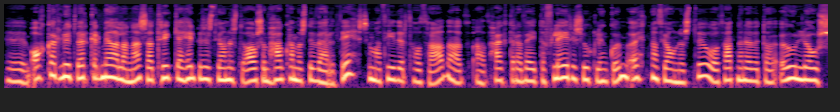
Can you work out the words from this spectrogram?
Um, okkar hlutverk er meðal annars að tryggja heilbísistjónustu á sem hafkamastu verði sem að þýðir þá það að, að hægt er að veita fleiri sjúklingum, aukna þjónustu og þarna er auðvitað augljós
